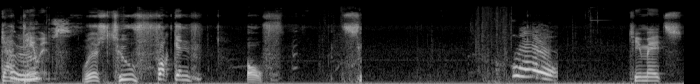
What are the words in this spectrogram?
God damn it! Well, there's two fucking. Oh, Whoa! teammates.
